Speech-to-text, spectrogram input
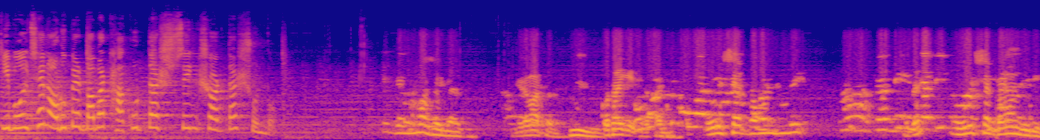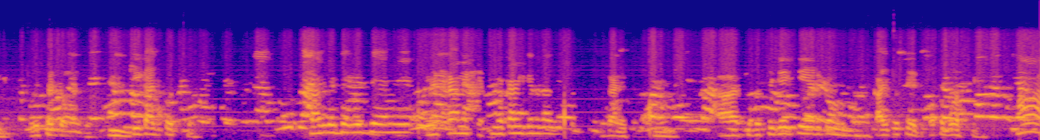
কি বলছেন অরূপের বাবা? ঠাকুরদাস সিং সর্দার শুনব। দেড় মাস হয়ে যায় দেড় মাস হলো কোথায়? উড়িষ্যার দমনজুড়ি উড়িষ্যার। কি কাজ করছ? কাজ করতে করতে আমি মেকানিক মেকানিকের কাজ মেকানিক। আর ছোট থেকে কি এরকম কাজ করছে কত বয়স থেকে? হ্যাঁ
